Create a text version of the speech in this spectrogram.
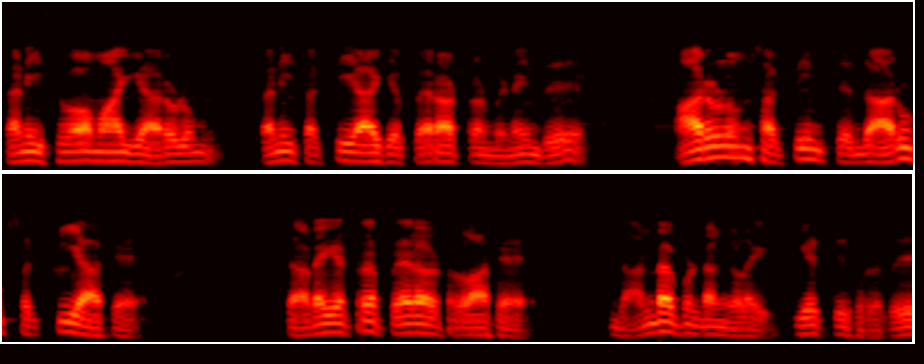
தனி சிவமாகிய அருளும் தனி சக்தியாகிய பேராற்றம் இணைந்து அருளும் சக்தியும் சேர்ந்து அருட்சக்தியாக தடையற்ற பேராற்றலாக இந்த அண்டபிண்டங்களை இயக்குகிறது.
